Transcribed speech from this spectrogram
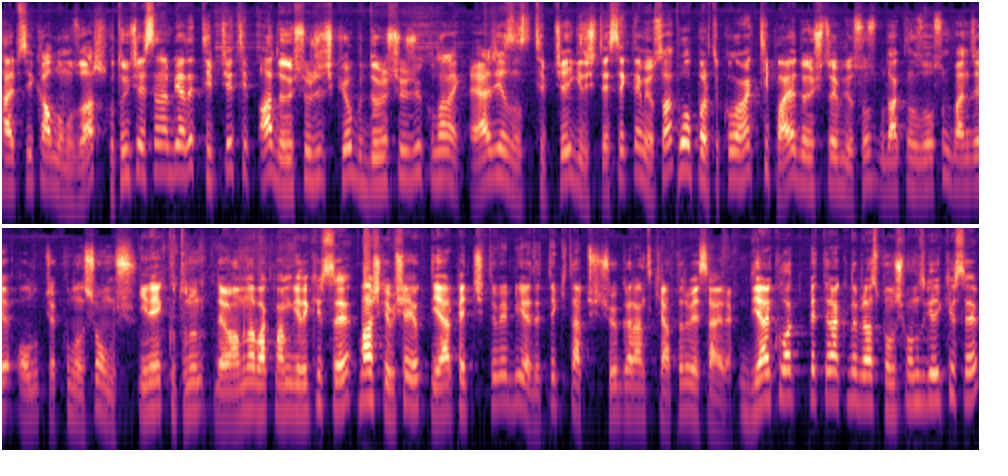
Type-C kablomuz var. Kutunun içerisinden bir adet tip C, tip A dönüştürücü çıkıyor. Bu dönüştürücüyü kullanarak eğer cihazınız tip C giriş desteklemiyorsa bu aparatı kullanarak tip A'ya dönüştürebiliyorsunuz. Bu da aklınızda olsun. Bence oldukça kullanışlı olmuş. Yine kutunun devamına bakmam gerekirse başka bir şey yok. Diğer pet çıktı ve bir adet de kitapçık çıkıyor. Garanti kağıtları vesaire. Diğer kulaklık petler hakkında biraz konuşmamız gerekirse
